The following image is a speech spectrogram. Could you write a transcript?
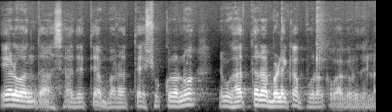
ಹೇಳುವಂತಹ ಸಾಧ್ಯತೆ ಬರುತ್ತೆ. ಶುಕ್ರನು ನಿಮಗೆ ಹತ್ತರ ಬಳಿಕ ಪೂರಕವಾಗಿರುವುದಿಲ್ಲ.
